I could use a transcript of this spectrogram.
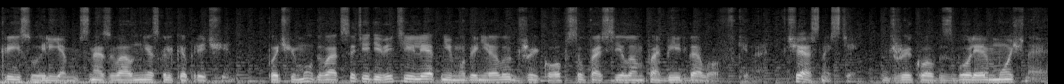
Крис Уильямс назвал несколько причин, почему 29-летнему Даниэлу Джейкобсу по силам побить Головкина. Частности, Джейкобс более мощная,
